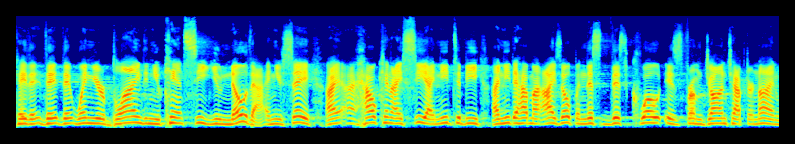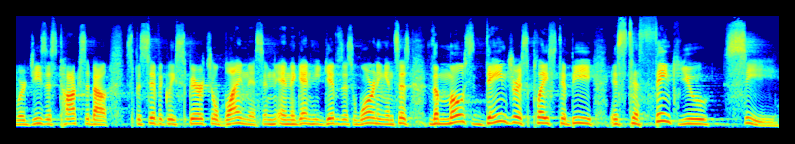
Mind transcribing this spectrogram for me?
Okay, that, that, that, when you're blind and you can't see, you know that. And you say, I, I, How can I see? I need to be, I need to have my eyes open. This, this quote is from John chapter 9, where Jesus talks about specifically spiritual blindness. And, and again, he gives this warning and says, The most dangerous place to be is to think you see,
